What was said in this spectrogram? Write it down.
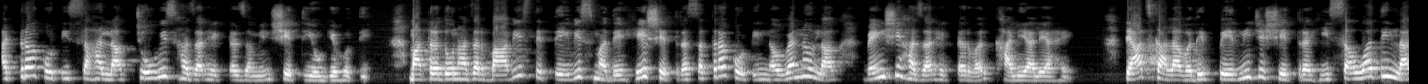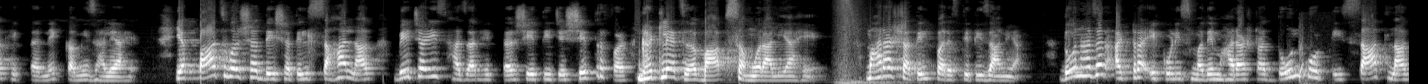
अठरा कोटी सहा लाख चोवीस हजार हेक्टर जमीन शेतीयोग्य होती. मात्र दोन हजार बावीस ते तेवीसमध्ये हे क्षेत्र सतरा कोटी नव्याण्णव लाख ब्याऐंशी हजार हेक्टरवर खाली आले आहे. त्याच कालावधीत पेरणीचे क्षेत्र ही सव्वा तीन लाख हेक्टरने कमी झाले आहे. या पाच वर्षात देशातील सहा लाख बेचाळीस हजार हेक्टर शेतीचे क्षेत्रफळ घटल्याचं बाब समोर आली आहे. महाराष्ट्रातील परिस्थिती जाणूया. दोन हजार अठरा एकोणीसमध्ये महाराष्ट्रात दोन कोटी सात लाख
